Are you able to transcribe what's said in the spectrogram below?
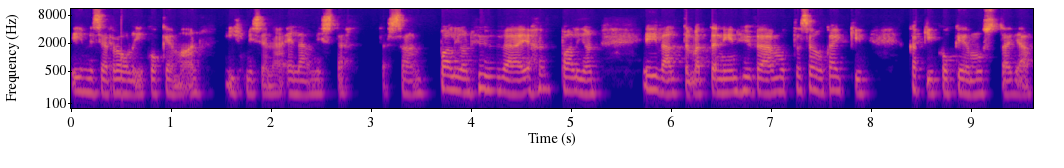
ihmisen rooliin kokemaan ihmisenä elämistä tässä on paljon hyvää ja paljon ei välttämättä niin hyvää, mutta se on kaikki, kaikki kokemusta ja,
